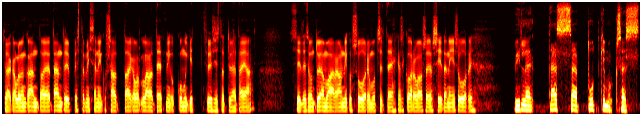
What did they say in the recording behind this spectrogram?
työkalujen kantoja ja tämän tyyppistä, missä niin sä oot aika lailla teet niin kumminkin fyysistä työtä ja silti sun työmäärä on niin suuri, mutta sitten ehkä se korvaus ei ole siitä niin suuri. Ville, tässä tutkimuksessa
